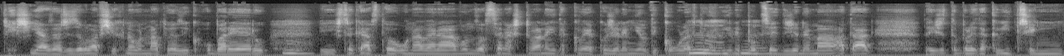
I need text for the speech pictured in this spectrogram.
těžší a zařizovala všechno, on má tu jazykovou bariéru, mm. když se z toho unavená, on zase naštvaný, takový jako, že neměl ty koule v tu mm, chvíli mm. pocit, že nemá a tak, takže to byly takový tření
